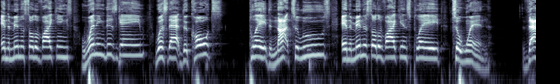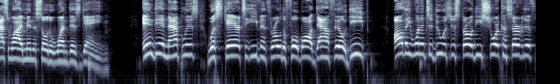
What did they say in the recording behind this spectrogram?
and the Minnesota Vikings winning this game was that the Colts played not to lose, and the Minnesota Vikings played to win. That's why Minnesota won this game. Indianapolis was scared to even throw the football downfield deep. All they wanted to do was just throw these short conservative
